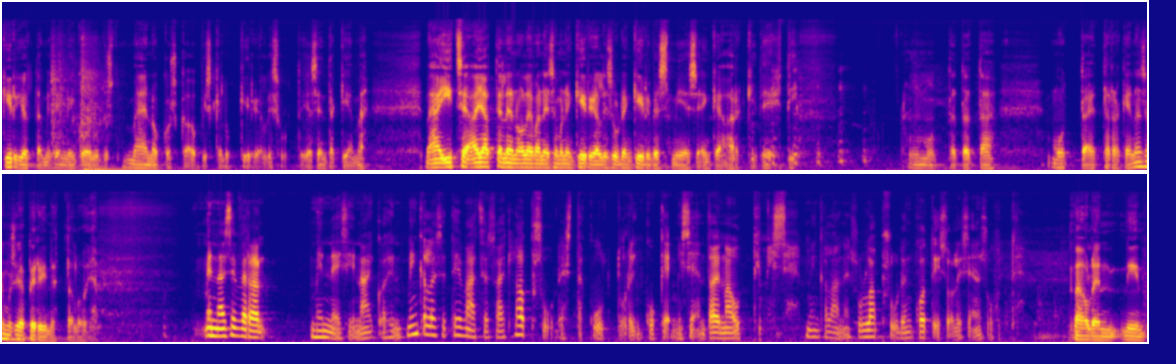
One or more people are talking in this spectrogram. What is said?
kirjoittamisenkin koulutusta. Mä en ole koskaan opiskellut kirjallisuutta ja sen takia mä, mä itse ajattelen olevani semmoinen kirjallisuuden kirvesmies enkä arkkitehti. Mutta, tota, mutta että rakennan semmoisia perinnetaloja. Mennään sen verran menneisiin aikoihin. Minkälaiset eväät sä sait lapsuudesta kulttuurin kokemiseen tai nauttimiseen? Minkälainen sun lapsuuden kotis oli sen suhteen? Mä olen niin,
